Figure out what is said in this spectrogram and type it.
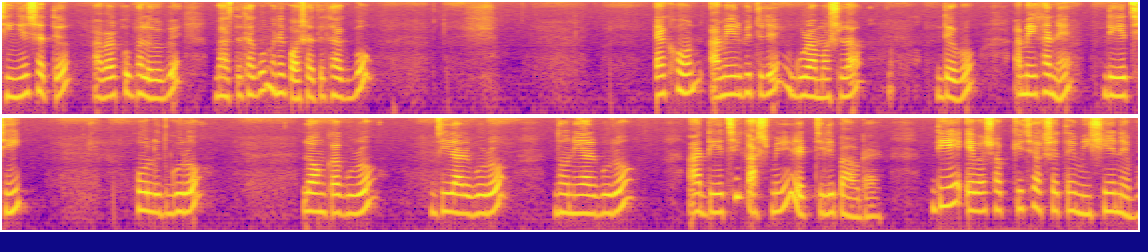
ঝিঙের সাথে আবার খুব ভালোভাবে ভাজতে থাকব মানে কষাতে থাকব। এখন আমি এর ভিতরে গুঁড়া মশলা দেব। আমি এখানে দিয়েছি হলুদ গুঁড়ো, লঙ্কা গুঁড়ো, জিরার গুঁড়ো, ধনিয়ার গুঁড়ো আর দিয়েছি কাশ্মীরি রেড চিলি পাউডার। দিয়ে এবার সব কিছু একসাথে মিশিয়ে নেব।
